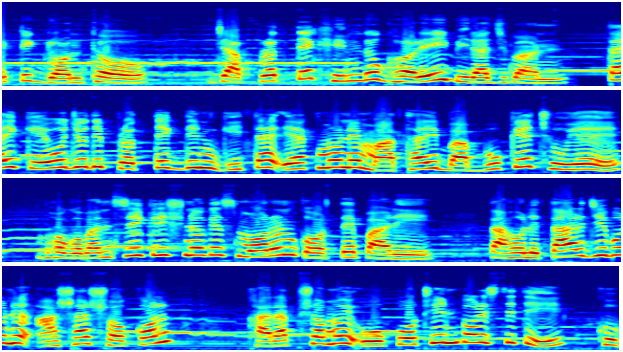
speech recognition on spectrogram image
একটি গ্রন্থ, যা প্রত্যেক হিন্দু ঘরেই বিরাজমান। তাই কেউ যদি প্রত্যেক দিন গীতা এক মনে মাথায় বা বুকে ছুঁয়ে ভগবান শ্রীকৃষ্ণকে স্মরণ করতে পারে। তাহলে তার জীবনে আসা সকল খারাপ সময় ও কঠিন পরিস্থিতি খুব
